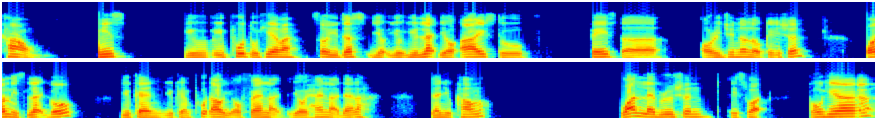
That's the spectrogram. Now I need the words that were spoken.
Count means you you pull to here ma. So you just you you you let your eyes to face the original location. One is let go. You can you can put out your fan like your hand like that lah. Then you count. lor. One revolution is what? Go here,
